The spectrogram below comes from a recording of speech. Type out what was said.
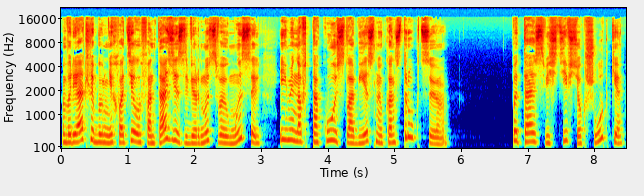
Вряд ли бы мне хватило фантазии завернуть свою мысль именно в такую словесную конструкцию. Пытаясь свести все к шутке,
